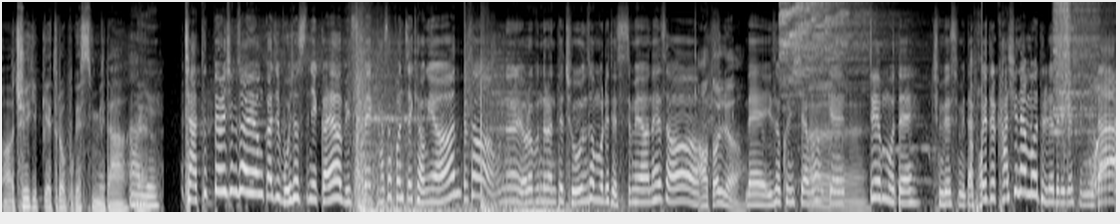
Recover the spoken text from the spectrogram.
어, 주의 깊게 들어보겠습니다. 아 네. 예. 자 특별 심사위원까지 모셨으니까요 미스백 다섯 번째 경연 그래서 오늘 여러분들한테 좋은 선물이 됐으면 해서 아 떨려. 네 이석훈 씨하고 네. 함께 듀엣 무대 준비했습니다 저희들 가시나무 들려드리겠습니다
